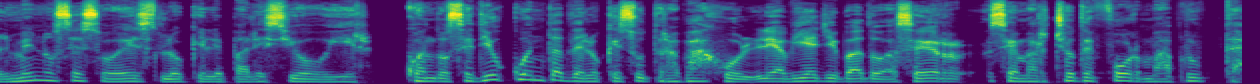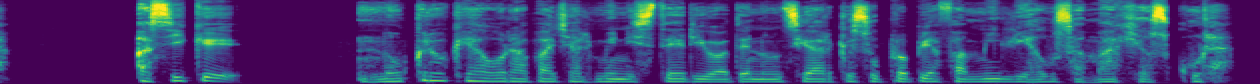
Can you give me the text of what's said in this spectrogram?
Al menos eso es lo que le pareció oír. Cuando se dio cuenta de lo que su trabajo le había llevado a hacer, se marchó de forma abrupta. Así que no creo que ahora vaya al ministerio a denunciar que su propia familia usa magia oscura.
